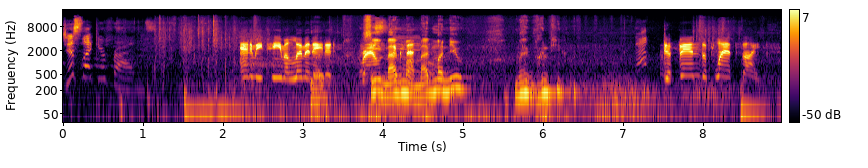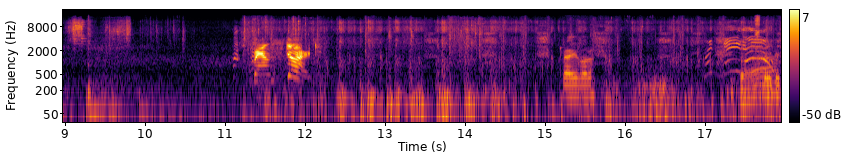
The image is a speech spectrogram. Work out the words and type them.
just like your friends. Enemy team eliminated. Round See, magma, successful. magma new. Magma new. Defend the plant sites. Round start. Driver. Wow. Leave it.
